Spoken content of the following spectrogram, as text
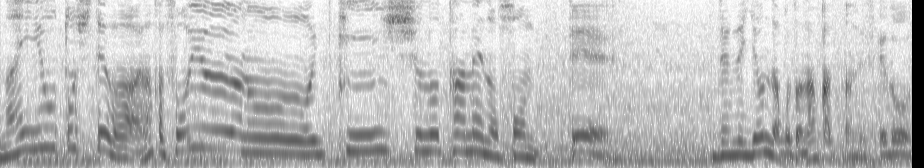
内容としてはなんかそういうあの禁酒のための本って全然読んだことなかったんですけど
